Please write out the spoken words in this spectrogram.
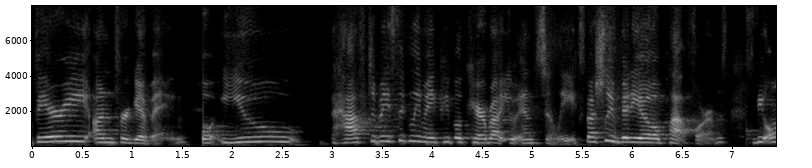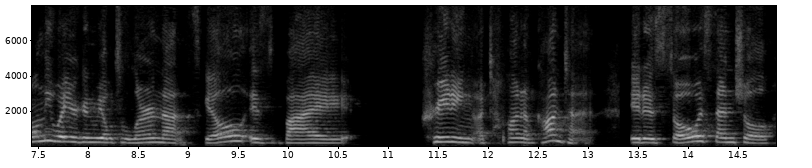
very unforgiving you have to basically make people care about you instantly especially video platforms. The only way you're going to be able to learn that skill is by creating a ton of content. It is so essential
